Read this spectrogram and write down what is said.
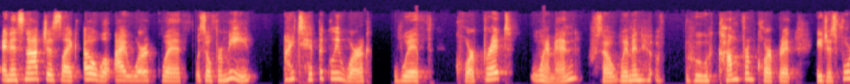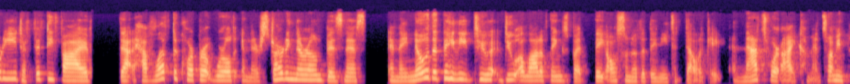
And it's not just like, oh, well, I work with so for me, I typically work with corporate women, so women who who come from corporate ages 40 to 55 that have left the corporate world and they're starting their own business and they know that they need to do a lot of things, but they also know that they need to delegate. And that's where I come in. So, I mean,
